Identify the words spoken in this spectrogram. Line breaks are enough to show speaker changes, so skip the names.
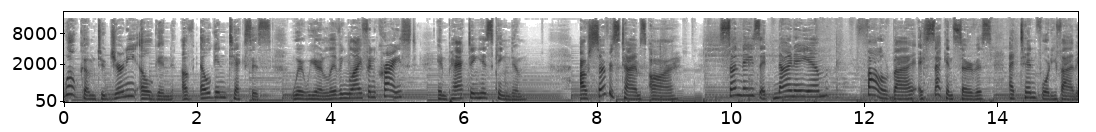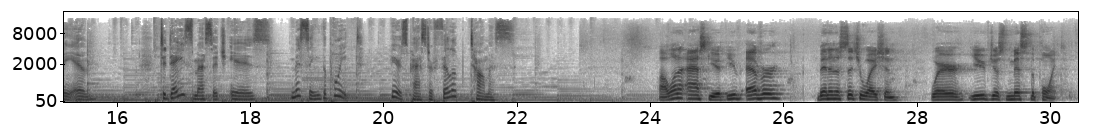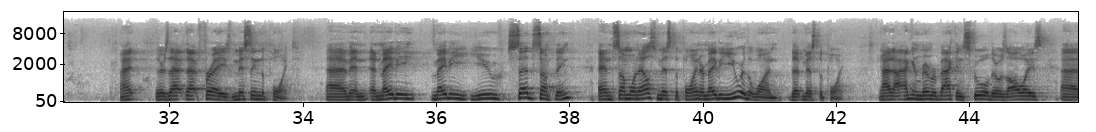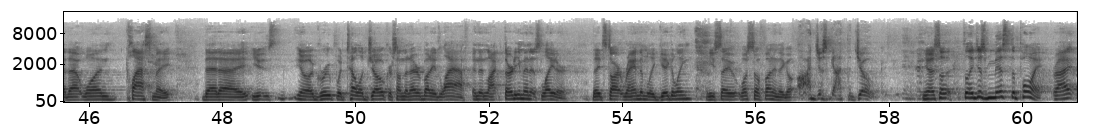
Welcome to Journey Elgin of Elgin, Texas, where we are living life in Christ, impacting His kingdom. Our service times are Sundays at 9 a.m., followed by a second service at 10:45 a.m. Today's message is Missing the Point. Here's Pastor Philip Thomas.
I want to ask you if you've ever been in a situation where you've just missed the point. Right? There's that, that phrase, missing the point. Um, and, and maybe, maybe you said something and someone else missed the point, or maybe you were the one that missed the point. I, I can remember back in school, there was always uh, that one classmate that uh, you, you know a group would tell a joke or something, everybody'd laugh, and then like 30 minutes later, they'd start randomly giggling, and you say, "What's so funny?" And they go, "Oh, I just got the joke." You know, so, so they just miss the point, right?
